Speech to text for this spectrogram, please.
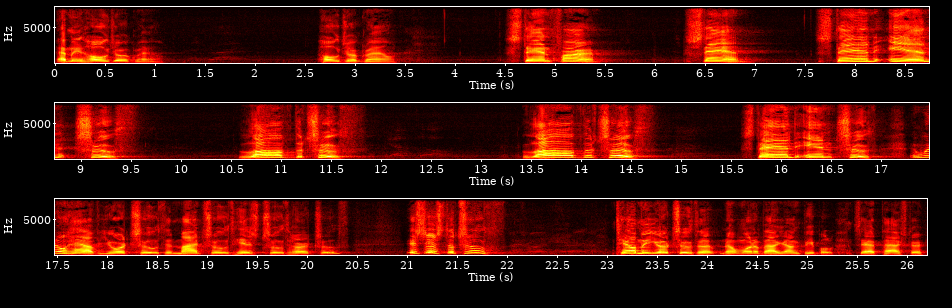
that means hold your ground. Hold your ground. Stand firm. Stand. Stand in truth. Love the truth. Love the truth. Stand in truth. We don't have your truth and my truth, his truth, her truth. It's just the truth. Tell me your truth. Uh, now, one of our young people said, Pastor,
